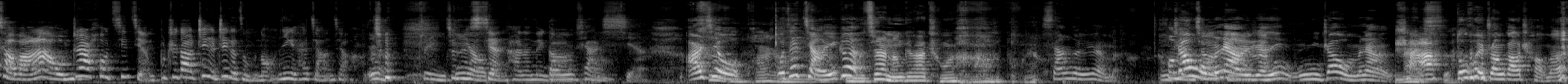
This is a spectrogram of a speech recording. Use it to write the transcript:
小王啊，我们这儿后期剪不知道这个这个怎么弄，你给他讲讲，就就一就是定要显他的那个当下显，而且我我再讲一个你们竟然能跟他成为很好的朋友，三个月嘛，你知道我们俩人，你知道我们俩啥都会装高潮吗？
